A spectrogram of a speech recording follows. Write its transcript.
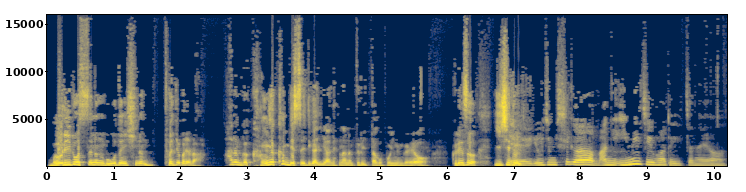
머리로 쓰는 모든 시는 던져버려라 하는 그 강력한 메시지가 이 안에 나는 들어있다고 보이는 거예요. 그래서 이 시를 예, 요즘 시가 많이 이미지화돼 있잖아요.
